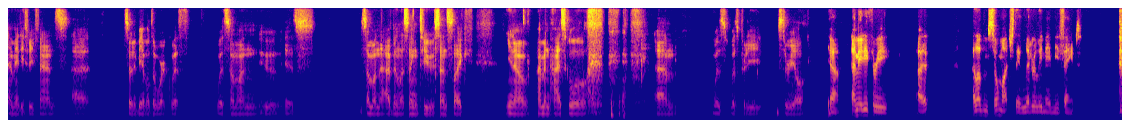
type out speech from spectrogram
M83 fans. Uh, so to be able to work with with someone who is someone that I've been listening to since like, you know, I'm in high school, um, was was pretty surreal. Yeah. M83. I I love them so much they literally made me faint.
